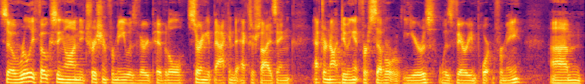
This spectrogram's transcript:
So really focusing on nutrition for me was very pivotal. Starting get back into exercising after not doing it for several years was very important for me. Um,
